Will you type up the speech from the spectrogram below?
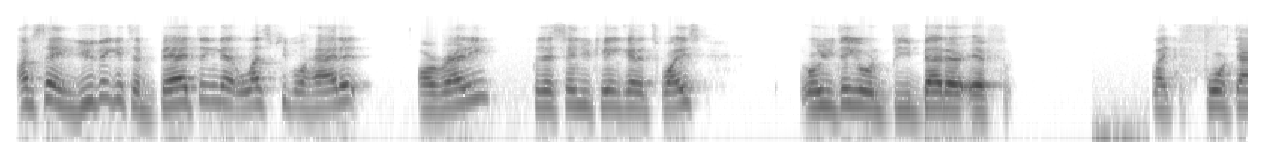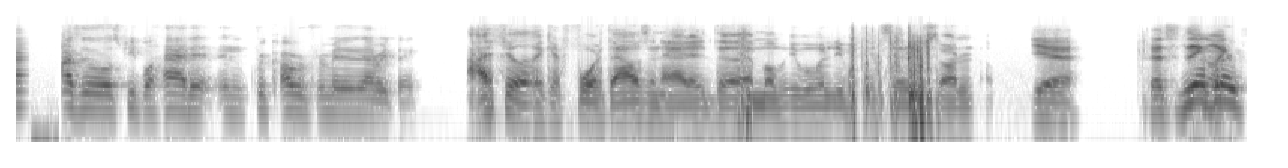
I'm saying you think it's a bad thing that less people had it already because they're saying you can't get it twice, or you think it would be better if like 4,000 of those people had it and recovered from it and everything. I feel like if four thousand had it, the MLB wouldn't even consider starting. up. Yeah. That's the Yeah, thing. but Like,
